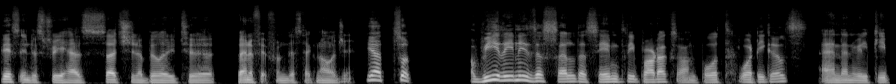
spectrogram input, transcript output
this industry has such an ability to benefit from this technology? Yeah. So we really just sell the same three products on both verticals and then we'll keep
